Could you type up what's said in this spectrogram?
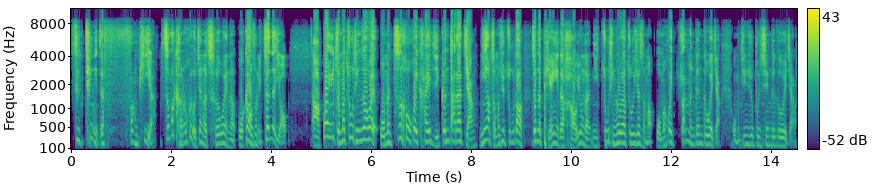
这听你在放屁啊？怎么可能会有这样的车位呢？我告诉你，真的有。啊，关于怎么租停车位，我们之后会开一集跟大家讲，你要怎么去租到真的便宜的好用的。你租停车位要租一些什么，我们会专门跟各位讲。我们今天就不先跟各位讲了。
